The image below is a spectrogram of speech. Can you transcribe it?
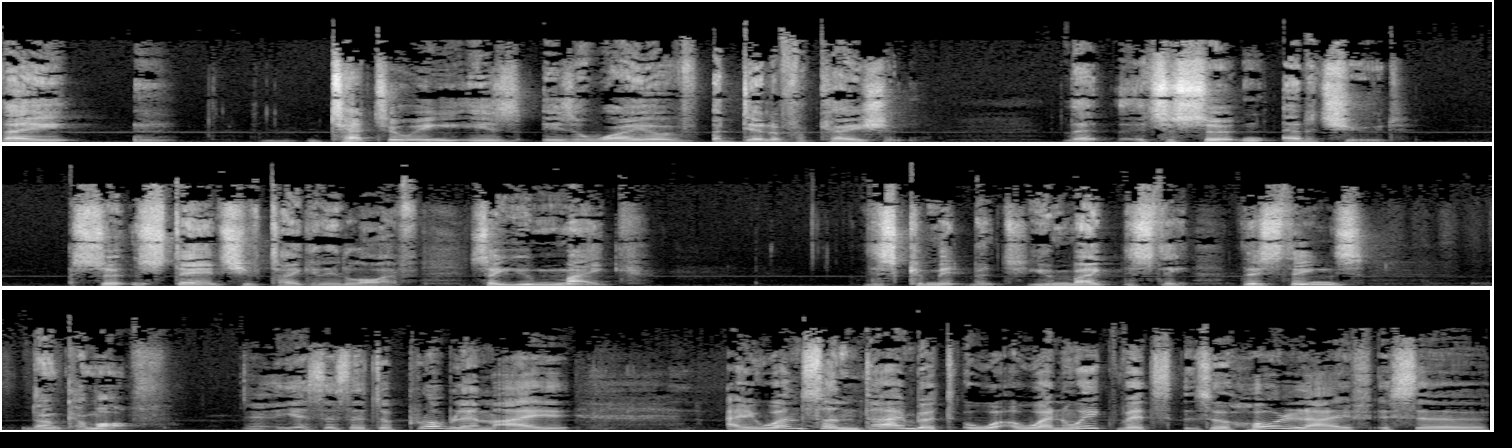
they tattooing is is a way of identification. That it's a certain attitude, a certain stance you've taken in life. So you make this commitment. You make this thing. These things don't come off. Yes, that's a problem. I I want some time, but w- one week, but the whole life is uh,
